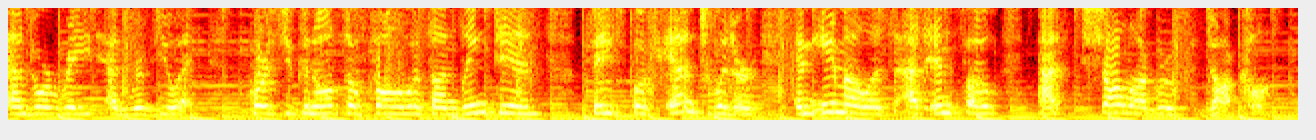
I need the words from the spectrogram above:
and or rate and review it. Of course, you can also follow us on LinkedIn, Facebook, and Twitter, and email us at info at shawlawgroup.com.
